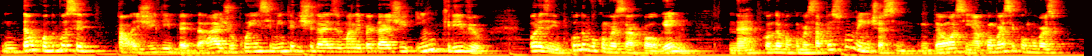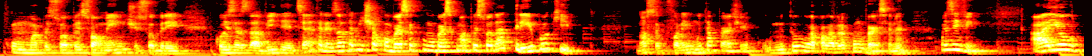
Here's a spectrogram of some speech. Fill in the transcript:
Então, quando você fala de liberdade, o conhecimento ele te traz uma liberdade incrível. Por exemplo, quando eu vou conversar com alguém, né? Quando eu vou conversar pessoalmente, assim. Então, assim, a conversa que eu converso com uma pessoa pessoalmente sobre coisas da vida, etc., é exatamente a conversa que eu converso com uma pessoa da tribo aqui. Nossa, eu falei muita parte, muito a palavra conversa, né? Mas enfim. Aí eu,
